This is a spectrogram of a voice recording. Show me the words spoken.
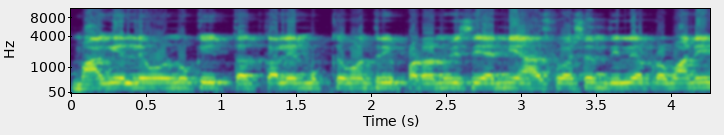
मागील निवडणुकीत तत्कालीन मुख्यमंत्री फडणवीस यांनी आश्वासन दिल्याप्रमाणे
